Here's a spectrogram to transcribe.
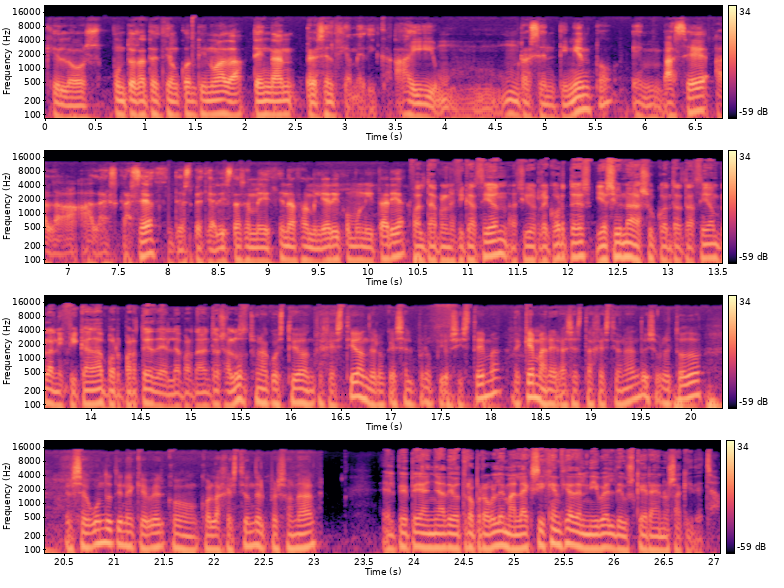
que los puntos de atención continuada tengan presencia médica. Hay un, un resentimiento en base a la, a la, escasez de especialistas en medicina familiar y comunitaria. Falta de planificación, ha sido recortes y ha sido una subcontratación planificada por parte del Departamento de Salud. Es una cuestión de gestión de lo que es el propio sistema, de qué manera se está gestionando y sobre todo el segundo tiene que ver con, con la gestión del personal. El PP añade otro problema, la exigencia del nivel de euskera en Osakidecha.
